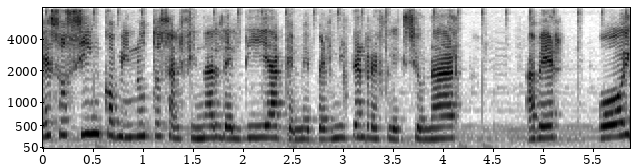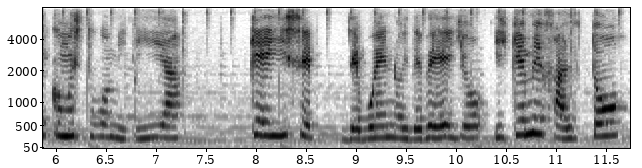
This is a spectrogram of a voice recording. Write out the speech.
Esos cinco minutos al final del día que me permiten reflexionar, a ver, hoy cómo estuvo mi día, qué hice de bueno y de bello y qué me faltó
